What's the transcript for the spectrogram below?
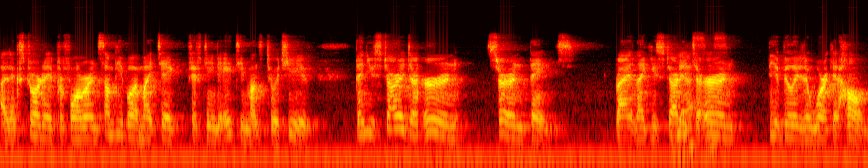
an extraordinary performer, and some people it might take 15 to 18 months to achieve. Then you started to earn certain things, right? Like you started Yes, to yes. earn the ability to work at home,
